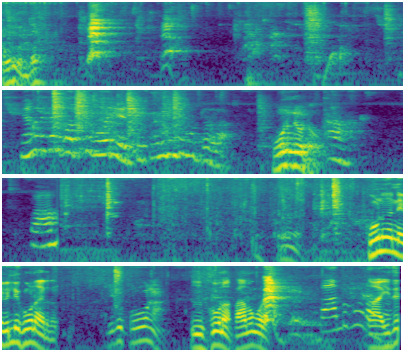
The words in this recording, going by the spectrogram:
ഒരു മിനിറ്റ് ഞങ്ങൾ ഇന്നലെ കുറച്ച് കോരി എടുത്തു കൂടിന്റെ കൂട്ടുള്ള പാമ്പ് കൂണ് തന്നെ വലിയ കൂണായിരുന്നു. ഇത് കൂണാ. കൂണാ പാമ്പ് കൂണ. പാമ്പ് കൂടെ ആ ഇത്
